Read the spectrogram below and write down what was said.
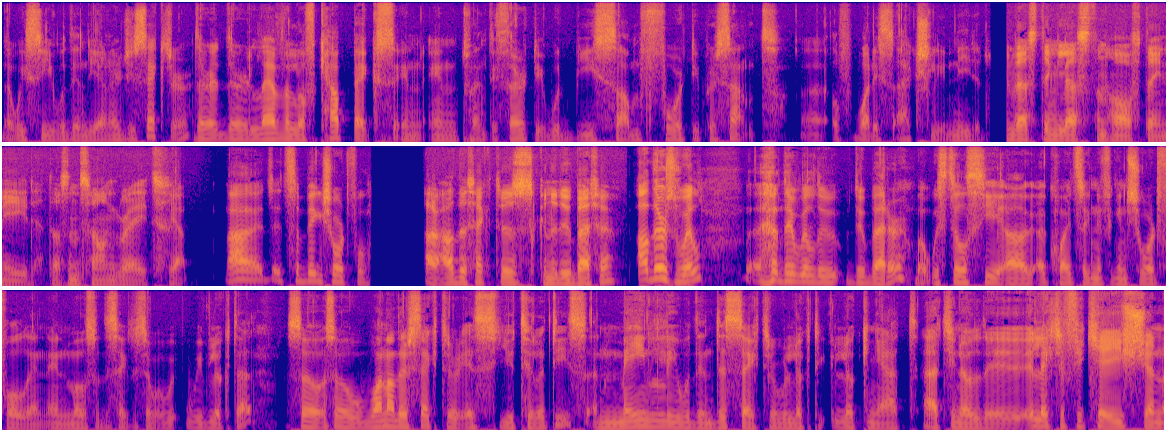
that we see within the energy sector, their, their level of capex in, in 2030 would be some 40% uh, of what is actually needed. Investing less than half they need doesn't sound great. Yeah, uh, it's, it's a big shortfall. Are other sectors going to do better? Others will. they will do, do better, but we still see a, a quite significant shortfall in, in most of the sectors that we, have looked at. So, so one other sector is utilities, and mainly within this sector, we're look looking at, at you know the electrification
